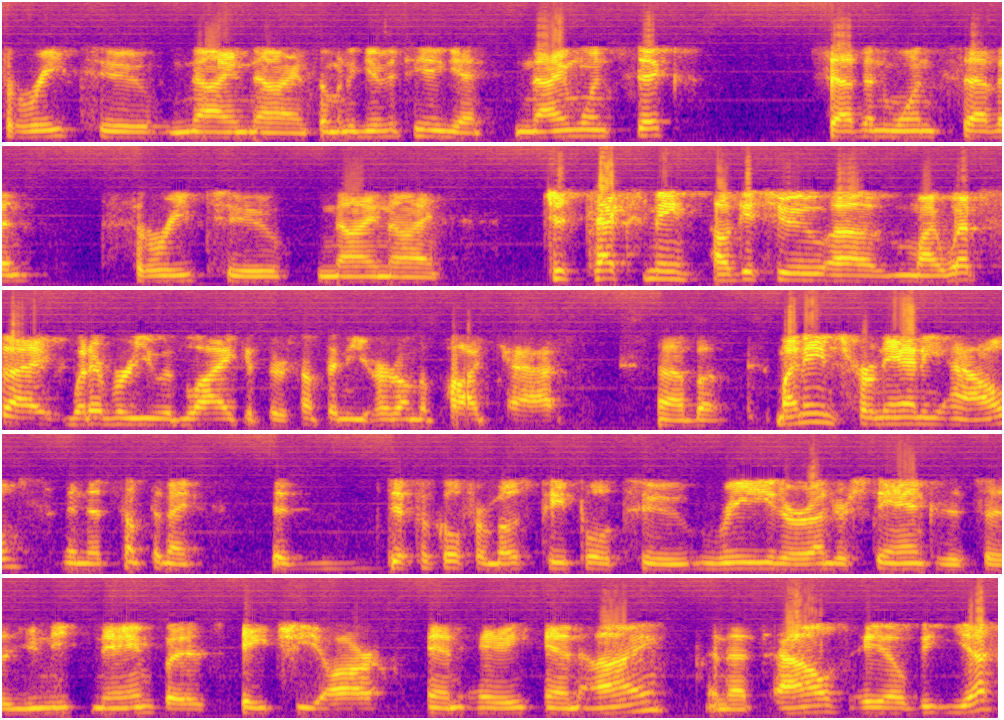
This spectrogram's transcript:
3299. So I'm going to give it to you again 916 717 3299. Just text me. I'll get you uh, my website, whatever you would like. If there's something you heard on the podcast, uh, but my name's Hernani Alves, and that's something I difficult for most people to read or understand because it's a unique name, but it's H E R N A N I, and that's Alves, A L V. Yes,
